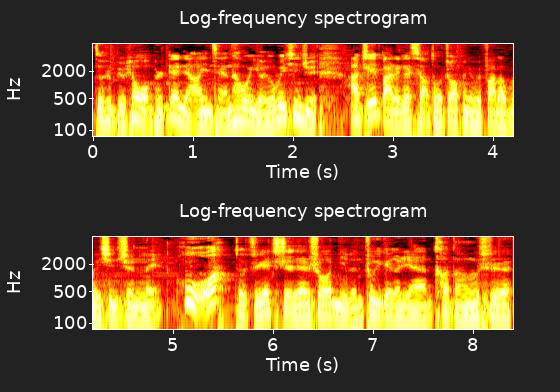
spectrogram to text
就是比如像我们是店长，以前他会有一个微信群啊，直接把这个小偷照片就会发到微信群里，嚯，就直接指认说你们注意这个人可能是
